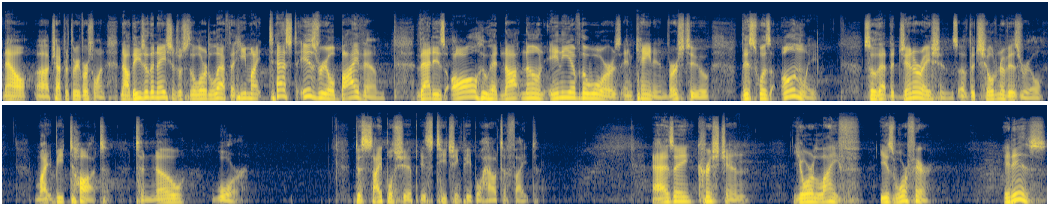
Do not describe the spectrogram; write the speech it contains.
Now, uh, chapter 3, verse 1. Now, these are the nations which the Lord left that he might test Israel by them. That is, all who had not known any of the wars in Canaan. Verse 2. This was only so that the generations of the children of Israel might be taught to know war. Discipleship is teaching people how to fight. As a Christian, your life is warfare. It is.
